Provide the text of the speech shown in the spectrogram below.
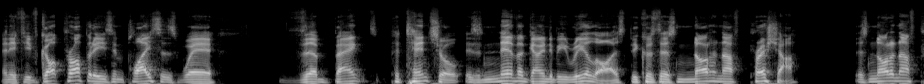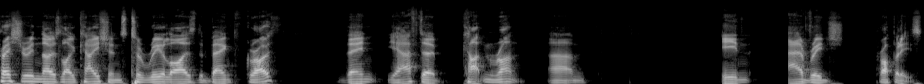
And if you've got properties in places where the banked potential is never going to be realized because there's not enough pressure. There's not enough pressure in those locations to realize the bank growth. Then you have to cut and run um, in average properties.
